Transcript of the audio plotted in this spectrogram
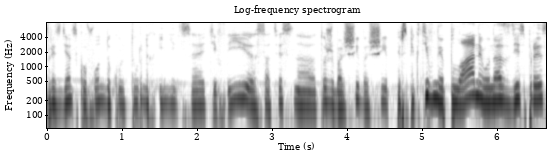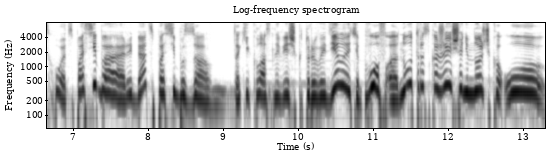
президентского фонда культурных инициатив. И, соответственно, тоже большие-большие перспективные планы у нас здесь происходят. Спасибо, ребят, спасибо за такие классные вещи, которые вы делаете. Вов, э, ну вот расскажи еще немножечко о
